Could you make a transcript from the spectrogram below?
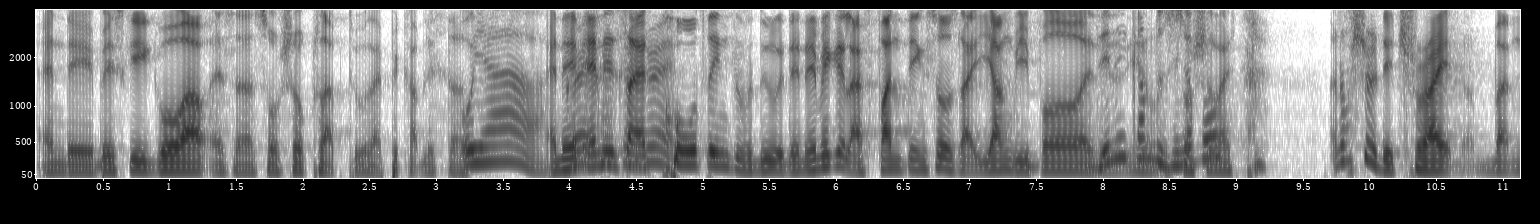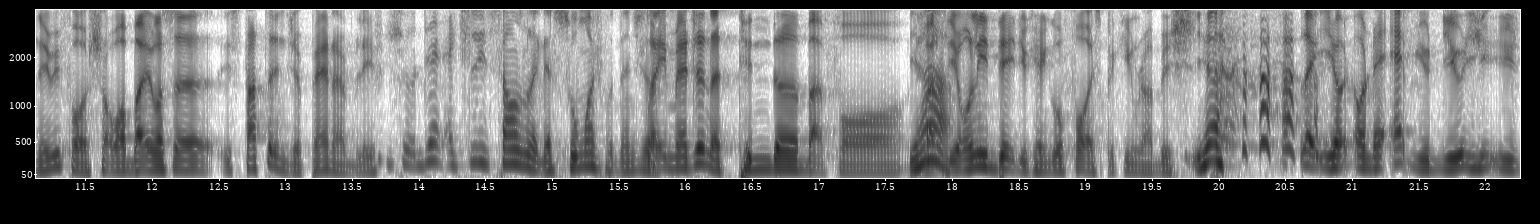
and they basically go out as a social club to like pick up litter. Oh yeah, And then Correct, and correct, it's like correct, a cool thing to do. Then they make it like fun thing, so it's like young people and Didn't it come know, to Singapore? socialize. I'm not sure if they tried, but maybe for a short while. But it was a it started in Japan, I believe. Yo, that actually sounds like there's so much potential. Like imagine a Tinder, but for Yeah. but the only date you can go for is picking rubbish. yeah, like you're on the app, you, you you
